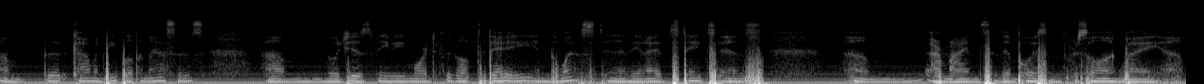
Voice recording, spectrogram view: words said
um, the common people, the masses, um, which is maybe more difficult today in the West and in the United States as um, our minds have been poisoned for so long by um,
